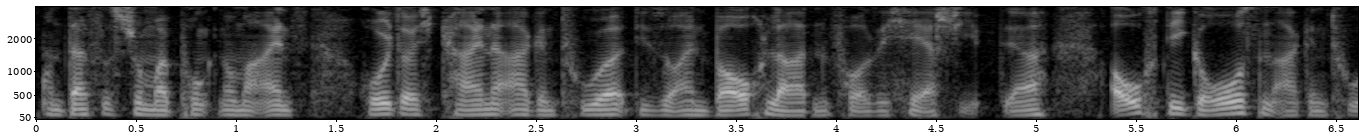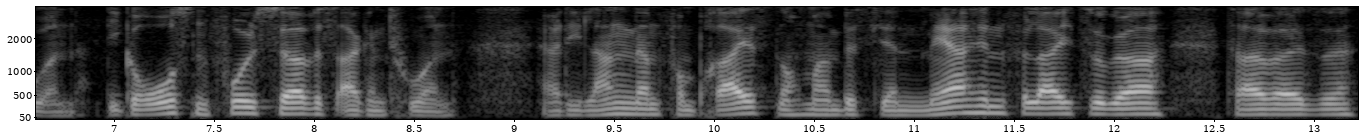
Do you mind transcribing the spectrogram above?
Und das ist schon mal Punkt Nummer eins. Holt euch keine Agentur, die so einen Bauchladen vor sich herschiebt, ja. Auch die großen Agenturen, die großen Full-Service-Agenturen, ja, die langen dann vom Preis noch mal ein bisschen mehr hin, vielleicht sogar teilweise.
